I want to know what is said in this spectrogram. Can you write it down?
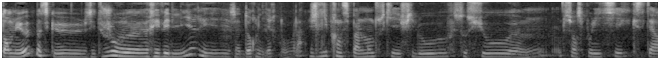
tant mieux parce que j'ai toujours euh, rêvé de lire et j'adore lire. Donc voilà. Je lis principalement tout ce qui est philo, sociaux, euh, sciences politiques, etc.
